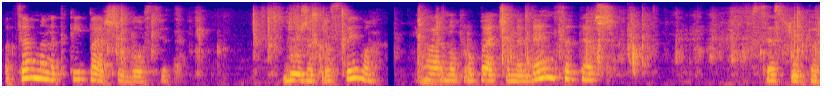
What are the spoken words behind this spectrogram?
А це в мене такий перший досвід. Дуже красива. Гарно пропечене денце теж. Все супер.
